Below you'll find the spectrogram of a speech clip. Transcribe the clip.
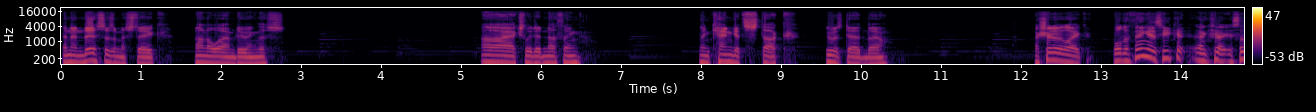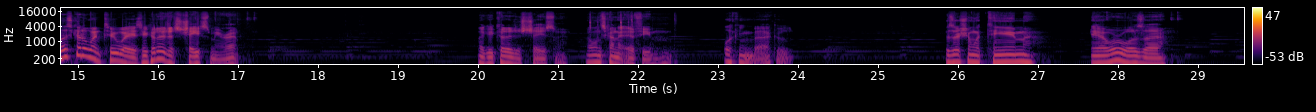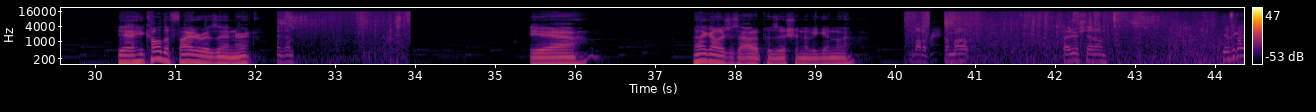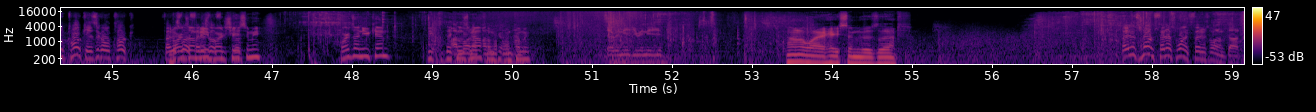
And then this is a mistake. I don't know why I'm doing this. Oh, I actually did nothing. Then Ken gets stuck. He was dead though. I should have like. Well, the thing is, he could. Okay, so this could have went two ways. He could have just chased me, right? Like he could have just chased me. That one's kind of iffy. Looking back, was position with team. Yeah, where was I? Yeah, he called the fighter was in, right? Yeah. I think I was just out of position to begin with. About to him up. Fight your shit on. He has a gold cloak, he has a gold cloak. Fight his Bard's low, on me. Bard's fight his low. chasing me. Bard's on you, Ken. They, close on me him, off. I'm I'm, I'm I'm coming. Yeah, we need you, we need you. I don't know why I hasten vis that. Fighters one, fighters one, fighters one, I'm done.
